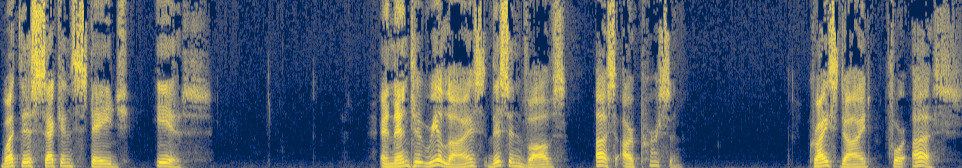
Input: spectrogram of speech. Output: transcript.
what this second stage is. And then to realize this involves us, our person. Christ died for us.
